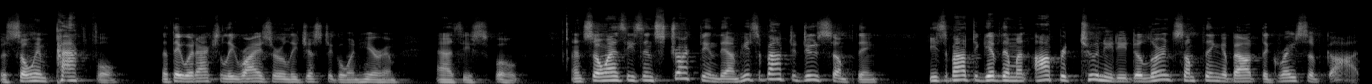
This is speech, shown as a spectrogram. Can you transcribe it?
was so impactful that they would actually rise early just to go and hear him as he spoke. And so, as he's instructing them, he's about to do something. He's about to give them an opportunity to learn something about the grace of God.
